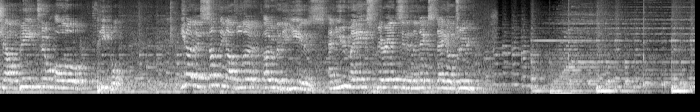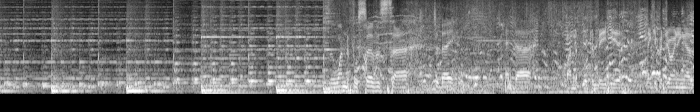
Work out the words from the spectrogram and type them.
Shall be to all people. You know, there's something I've learned over the years, and you may experience it in the next day or two. It was a wonderful service uh, today and uh, wonderful to be here. Thank you for joining us.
